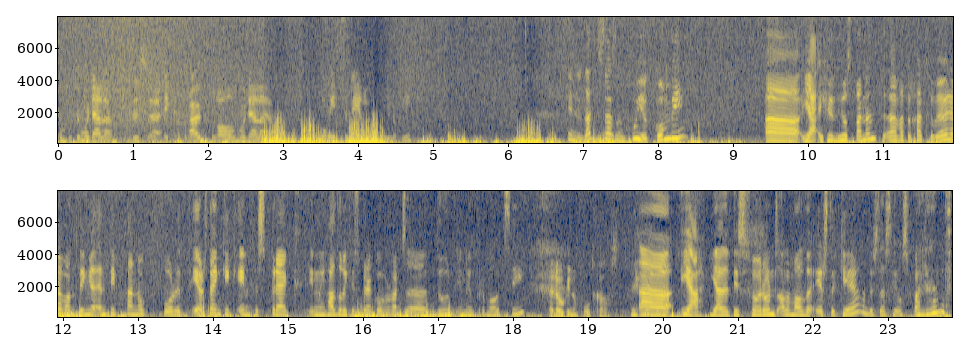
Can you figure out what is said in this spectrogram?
computermodellen. Dus uh, ik gebruik vooral modellen om iets te leren over biologie. Inderdaad, dus dat is een goede combi. Uh, ja, ik vind het heel spannend uh, wat er gaat gebeuren. Want dingen en Tip gaan ook voor het eerst, denk ik, in gesprek, in een inhoudelijk gesprek over wat ze doen in hun promotie. En ook in een podcast. Uh, ja, ja, dat is voor ons allemaal de eerste keer, dus dat is heel spannend.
